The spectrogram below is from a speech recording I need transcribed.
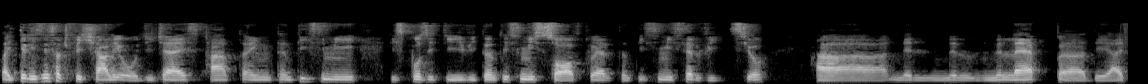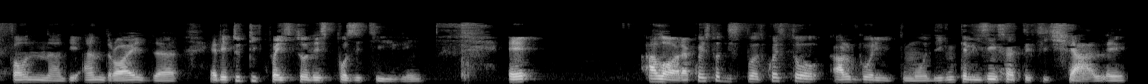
l'intelligenza artificiale oggi già è stata in tantissimi dispositivi, tantissimi software, tantissimi servizi uh, nel, nel, nell'app uh, di iPhone, di Android uh, e di tutti questi dispositivi. E allora, questo, questo algoritmo di intelligenza artificiale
